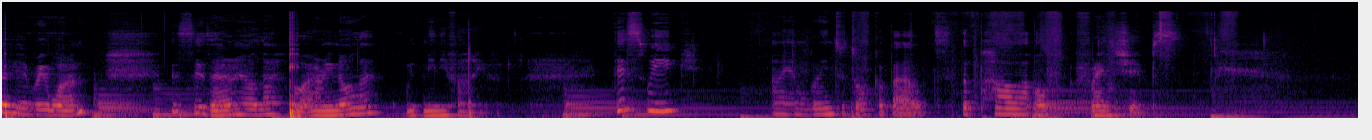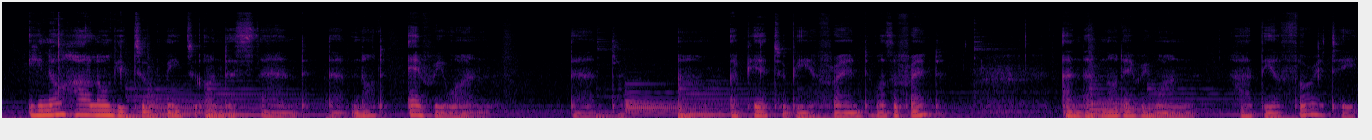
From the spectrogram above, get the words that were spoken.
Hey everyone, this is Ariola or Arinola with Mini 5. This week I am going to talk about the power of friendships. You know how long it took me to understand that not everyone that um, appeared to be a friend was a friend, and that not everyone had the authority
